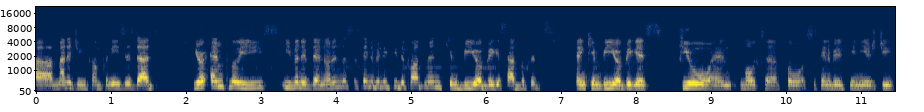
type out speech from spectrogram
are managing companies is that your employees, even if they're not in the sustainability department, can be your biggest advocates and can be your biggest fuel and motor for sustainability and ESG.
